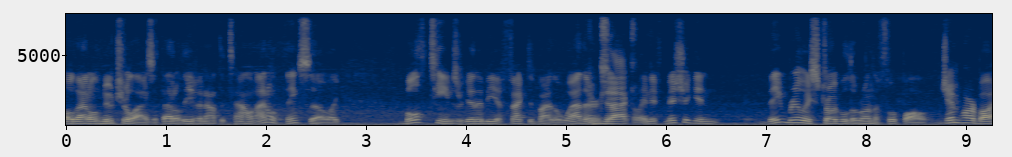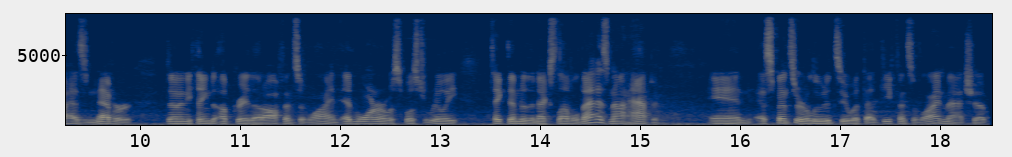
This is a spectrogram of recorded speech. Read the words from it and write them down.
oh, that'll neutralize it, that'll even out the talent. I don't think so. Like, both teams are going to be affected by the weather. Exactly. And if Michigan, they really struggle to run the football. Jim Harbaugh has never done anything to upgrade that offensive line. Ed Warinner was supposed to really take them to the next level. That has not happened. And as Spencer alluded to with that defensive line matchup,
